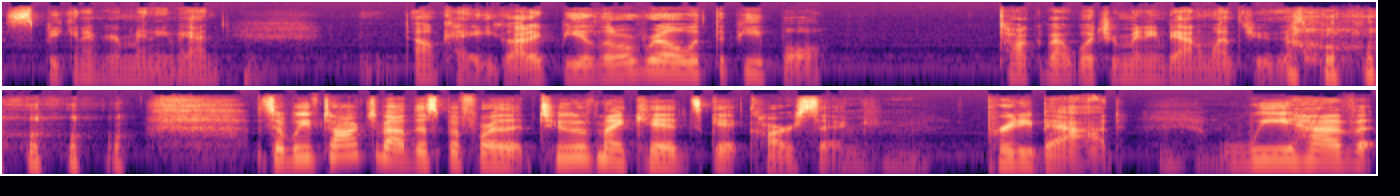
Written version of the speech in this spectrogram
speaking of your minivan, okay, you got to be a little real with the people. Talk about what your minivan went through this week. So we've talked about this before that two of my kids get car sick mm-hmm. pretty bad. Mm-hmm. We have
